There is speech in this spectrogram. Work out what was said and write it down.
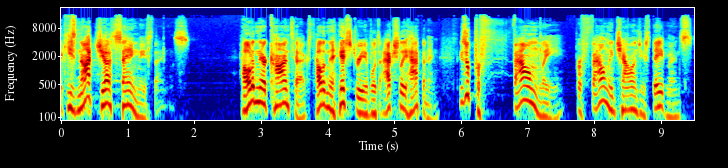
Like he's not just saying these things. Held in their context, held in the history of what's actually happening. These are profoundly profoundly challenging statements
